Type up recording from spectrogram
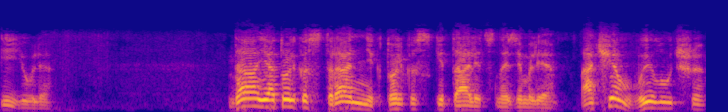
июля. Да, я только странник, только скиталец на земле. А чем вы лучше?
